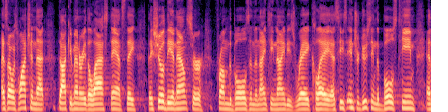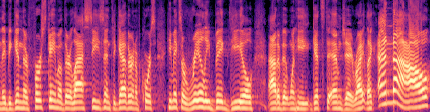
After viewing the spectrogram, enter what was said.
As I was watching that documentary, The Last Dance, they, they showed the announcer from the Bulls in the 1990s, Ray Clay, as he's introducing the Bulls team and they begin their first game of their last season together. And of course, he makes a really big deal out of it when he gets to MJ, right? Like, and now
